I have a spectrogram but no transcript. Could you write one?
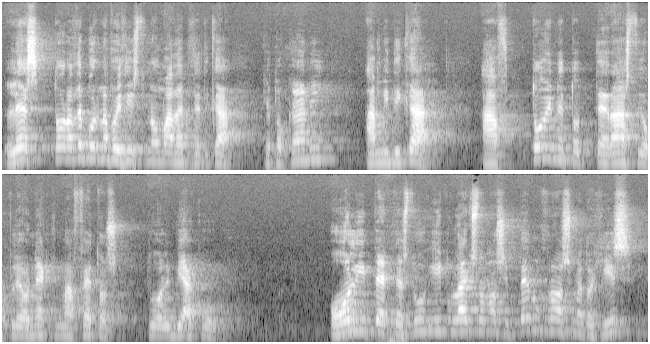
λες τώρα δεν μπορεί να βοηθήσει την ομάδα επιθετικά και το κάνει αμυντικά. Αυτό είναι το τεράστιο πλεονέκτημα φέτος του Ολυμπιακού. Όλοι οι παίκτες του ή τουλάχιστον όσοι παίρνουν χρόνο συμμετοχής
